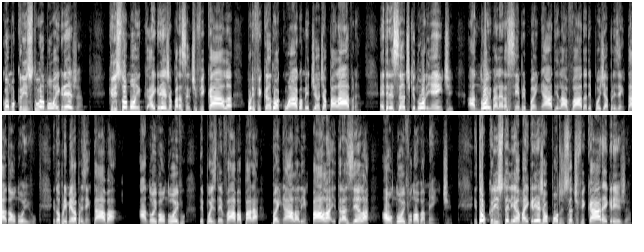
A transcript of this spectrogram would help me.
Como Cristo amou a igreja. Cristo amou a igreja para santificá-la, purificando-a com água mediante a palavra. É interessante que no Oriente, a noiva era sempre banhada e lavada depois de apresentada ao noivo. Então, primeiro apresentava a noiva ao noivo, depois levava para banhá-la, limpá-la e trazê-la ao noivo novamente. Então, Cristo ele ama a igreja ao ponto de santificar a igreja.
